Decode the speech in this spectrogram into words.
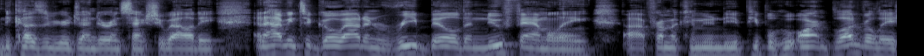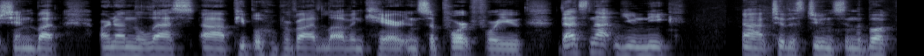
because of your gender and sexuality, and having to go out and rebuild a new family uh, from a community of people who aren't blood relation, but are nonetheless uh, people who provide love and care and support for you. That's not unique uh, to the students in the book.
